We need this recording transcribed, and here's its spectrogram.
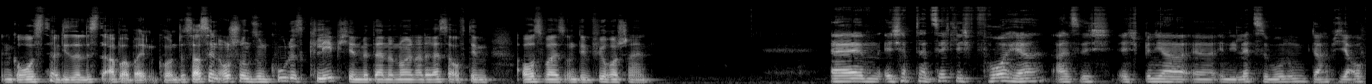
einen Großteil dieser Liste abarbeiten konntest. Hast du denn auch schon so ein cooles Klebchen mit deiner neuen Adresse auf dem Ausweis und dem Führerschein? Ähm, ich habe tatsächlich vorher, als ich, ich bin ja äh, in die letzte Wohnung, da habe ich ja auch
